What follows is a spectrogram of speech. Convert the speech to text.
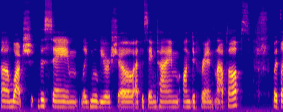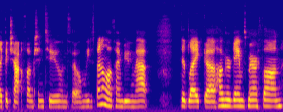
um, watch the same like movie or show at the same time on different laptops with like a chat function too. And so we just spent a lot of time doing that. Did like uh, Hunger Games marathon,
